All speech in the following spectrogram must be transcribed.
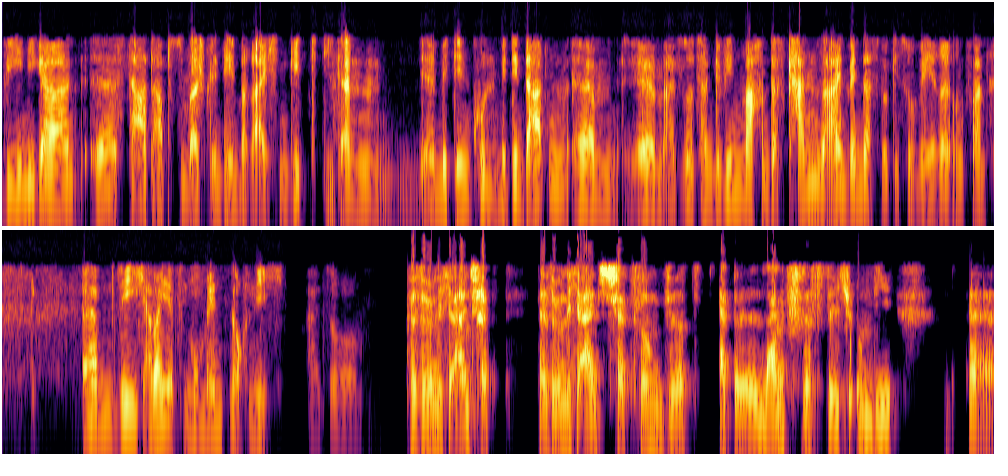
weniger äh, Startups zum Beispiel in den Bereichen gibt, die dann äh, mit den Kunden, mit den Daten, ähm, ähm, also sozusagen Gewinn machen. Das kann sein, wenn das wirklich so wäre irgendwann. Ähm, sehe ich aber jetzt im Moment noch nicht. Also persönliche, Einschätz persönliche Einschätzung wird Apple langfristig um die äh,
